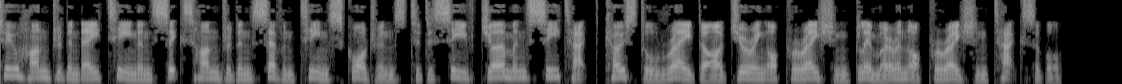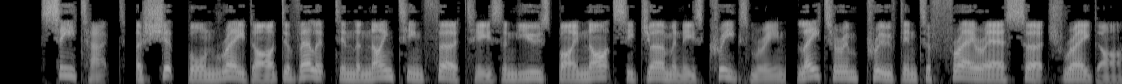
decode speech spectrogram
218 and 617 squadrons to deceive German Seetakt coastal radar during Operation Glimmer and Operation Taxable. Seetakt, a shipborne radar developed in the 1930s and used by Nazi Germany's Kriegsmarine, later improved into Freya air search radar.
